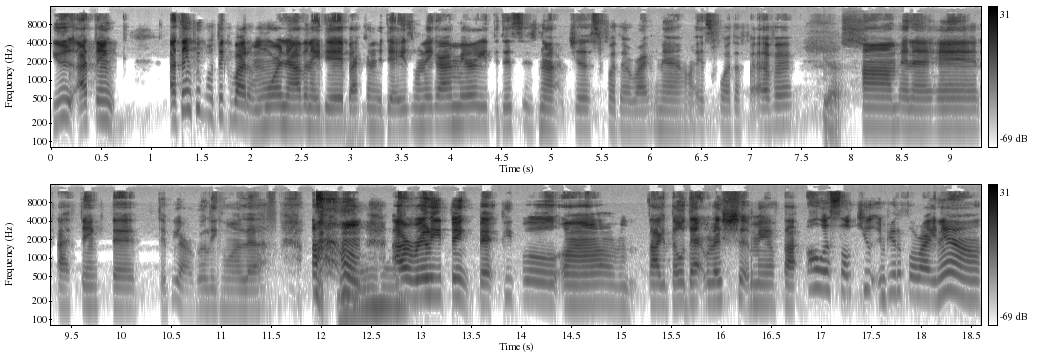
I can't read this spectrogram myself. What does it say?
you I think I think people think about it more now than they did back in the days when they got married. That this is not just for the right now; it's for the forever. Yes. Um, and and I think that, that we are really going left. Um, mm-hmm. I really think that people, um, like though that relationship may have thought, oh, it's so cute and beautiful right now,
